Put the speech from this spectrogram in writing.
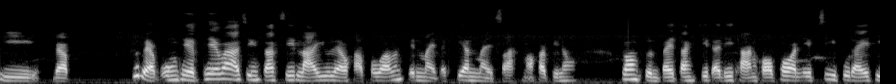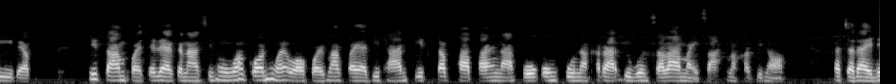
ที่แบบ คือแบบองค์เทพเทวาสิ่งศักดิ์สิทธิ์หลายอยู่แล้วค่ะ เพราะว่ามันเป็นไม้ตะเคียนไม้สักเนาะค่ะพี่น้องลองขึ้นไปตั้งจิตอธิษฐานขอพรเอฟซีผู้ใดที่แบบติดตามข่อยแต่แรกก็น่าสิฮู้ว่าก่อนหวยออกข่อยมากไปอธิษฐานจิตกับพระปางนาโคกองค์ปูนาคราชอยู่บนศาลาไม้สักเนาะค่ะพี่น้องก็จะได้ใน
